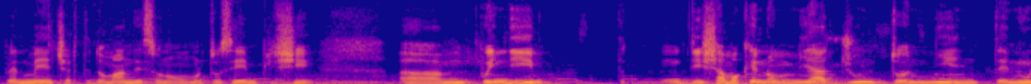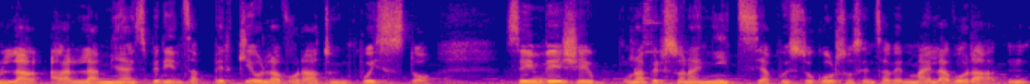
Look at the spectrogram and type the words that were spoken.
per me certe domande sono molto semplici, um, quindi diciamo che non mi ha aggiunto niente, nulla alla mia esperienza perché ho lavorato in questo. Se invece una persona inizia questo corso senza aver mai lavorato,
